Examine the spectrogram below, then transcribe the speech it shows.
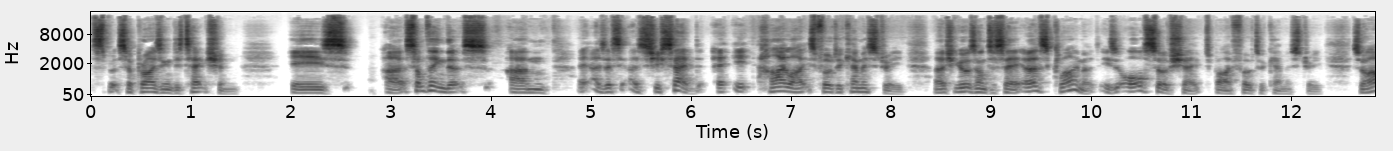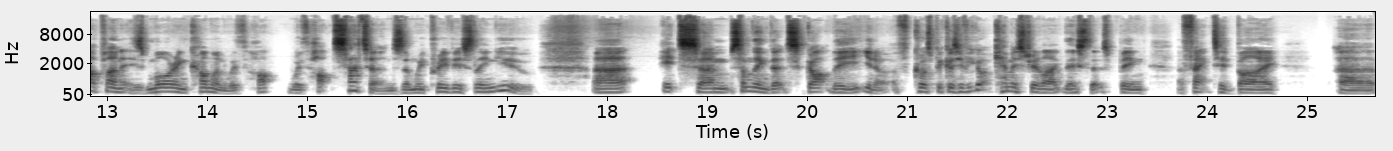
surprising detection is uh, something that's, um, as, I, as she said, it highlights photochemistry. Uh, she goes on to say Earth's climate is also shaped by photochemistry. So our planet is more in common with hot, with hot Saturns than we previously knew. Uh, it's um, something that's got the, you know, of course, because if you've got chemistry like this that's being affected by uh,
